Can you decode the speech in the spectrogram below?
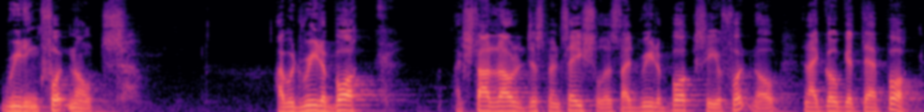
reading footnotes. I would read a book. I started out a dispensationalist. I'd read a book, see a footnote, and I'd go get that book.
